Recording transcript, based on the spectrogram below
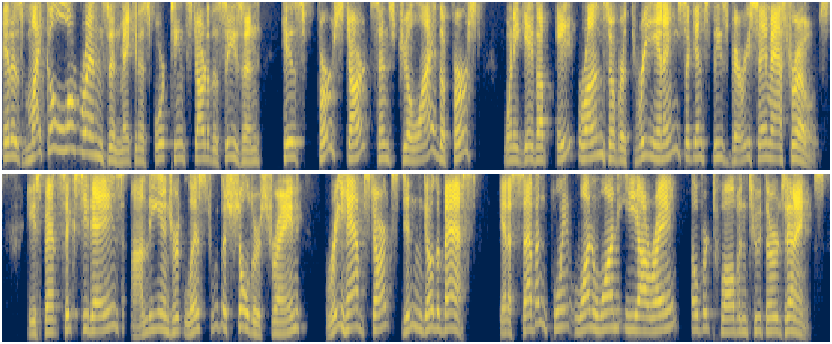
it is Michael Lorenzen making his 14th start of the season, his first start since July the 1st when he gave up eight runs over three innings against these very same Astros. He spent 60 days on the injured list with a shoulder strain. Rehab starts didn't go the best. He had a 7.11 ERA over 12 and two thirds innings.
